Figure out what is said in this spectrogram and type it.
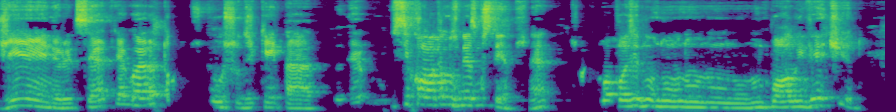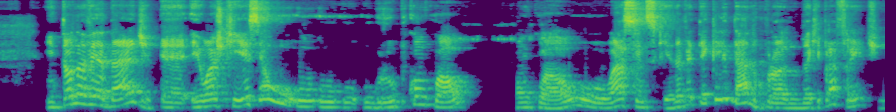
gênero, etc. E agora todo o discurso de quem está se coloca nos mesmos termos, né? Num, num, num, num polo invertido. Então, na verdade, é, eu acho que esse é o, o, o, o, grupo com o qual com o qual a centro-esquerda vai ter que lidar daqui para frente.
